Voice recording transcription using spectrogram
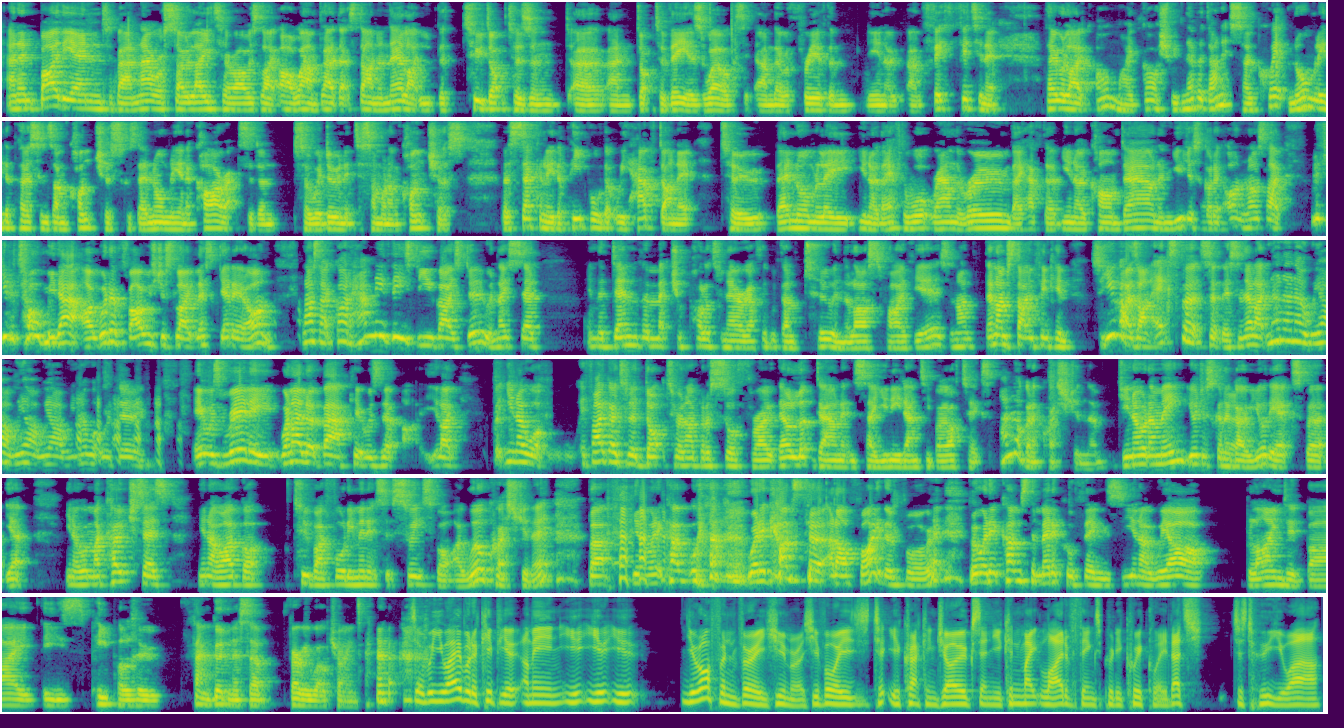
And then by the end, about an hour or so later, I was like, "Oh wow, I'm glad that's done." And they're like the two doctors and uh, and Doctor V as well. Um, there were three of them, you know, um, fit, fitting it. They were like, "Oh my gosh, we've never done it so quick. Normally the person's unconscious because they're normally in a car accident, so we're doing it to someone unconscious." But secondly, the people that we have done it to, they're normally, you know, they have to walk around the room, they have to, you know, calm down, and you just got it on. And I was like, well, if you'd have told me that, I would have. I was just like, let's get it on. And I was like, God, how many of these do you guys do? And they said, in the Denver metropolitan area, I think we've done two in the last five years. And I'm then I'm starting thinking, so you guys aren't experts at this? And they're like, no, no, no, we are, we are, we are. We know what we're doing. it was really when I look back, it was uh, like, but you know what? if I go to the doctor and I've got a sore throat, they'll look down it and say you need antibiotics. I'm not going to question them. Do you know what I mean? You're just going to yeah. go, you're the expert. Yeah. You know, when my coach says, you know, I've got two by 40 minutes at sweet spot, I will question it. But, you know, when it comes, when it comes to, and I'll fight them for it. But when it comes to medical things, you know, we are blinded by these people who, thank goodness, are very well trained. so were you able to keep your, I mean, you, you, you, you're often very humorous. You've always t- you're cracking jokes and you can make light of things pretty quickly. That's just who you are.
